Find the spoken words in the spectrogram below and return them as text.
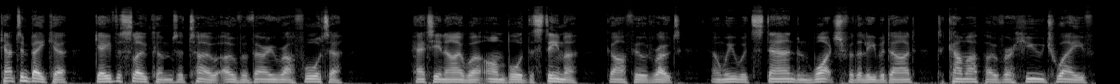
Captain Baker gave the Slocums a tow over very rough water. Hettie and I were on board the steamer, Garfield wrote, and we would stand and watch for the Libertad to come up over a huge wave.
